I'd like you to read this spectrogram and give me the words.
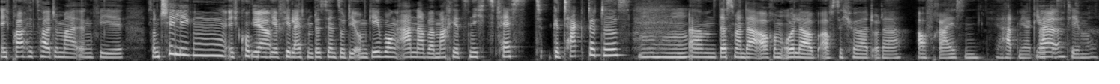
ich brauche jetzt heute mal irgendwie so einen chilligen, ich gucke ja. mir hier vielleicht ein bisschen so die Umgebung an, aber mache jetzt nichts fest getaktetes, mhm. ähm, dass man da auch im Urlaub auf sich hört oder auf Reisen. Wir hatten ja gerade ja, das Thema.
